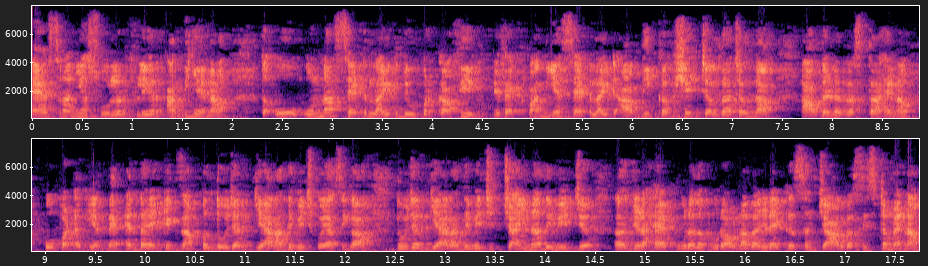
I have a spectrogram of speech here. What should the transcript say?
ਇਸ ਤਰ੍ਹਾਂ ਦੀਆਂ ਸੋਲਰ ਫਲੇਅਰ ਆਂਦੀਆਂ ਨਾ, ਤਾਂ ਉਹ ਉਹਨਾਂ ਸੈਟੇਲਾਈਟ ਦੇ ਉੱਪਰ ਕਾਫੀ ਇਫੈਕਟ ਪਾਉਂਦੀਆਂ। ਸੈਟੇਲਾਈਟ ਆਪਦੀ ਕਕਸ਼ੇ ਚਲਦਾ ਚਲਦਾ, ਆਪਦਾ ਜਿਹੜਾ ਰਸਤਾ ਹੈ ਨਾ, ਉਹ ਭਟਕ ਜਾਂਦਾ ਹੈ। ਇਹਦਾ ਇੱਕ ਐਗਜ਼ਾਮਪਲ 2011 ਦੇ ਵਿੱਚ ਹੋਇਆ ਸੀਗਾ। 2011 ਦੇ ਵਿੱਚ ਚਾਈਨਾ ਦੇ ਵਿੱਚ ਜਿਹੜਾ ਹੈ ਪੂਰਾ ਦਾ ਪੂਰਾ ਉਹਨਾਂ ਦਾ ਜਿਹੜਾ ਇੱਕ ਸੰਚਾਰ ਦਾ ਸਿਸਟਮ ਹੈ ਨਾ,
